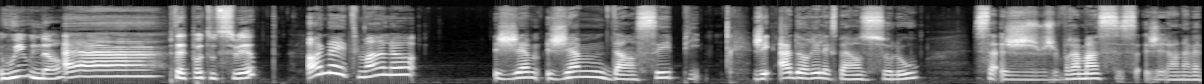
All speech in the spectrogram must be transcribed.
Oui ou non? Euh, Peut-être pas tout de suite. Honnêtement, là, j'aime, j'aime danser, puis j'ai adoré l'expérience du solo. Ça, vraiment, j'en avais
